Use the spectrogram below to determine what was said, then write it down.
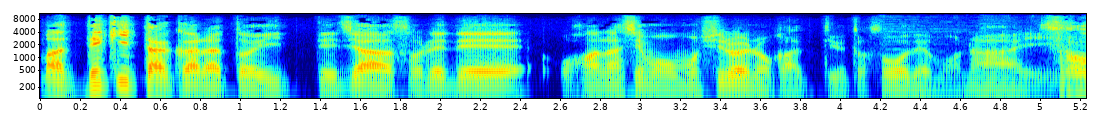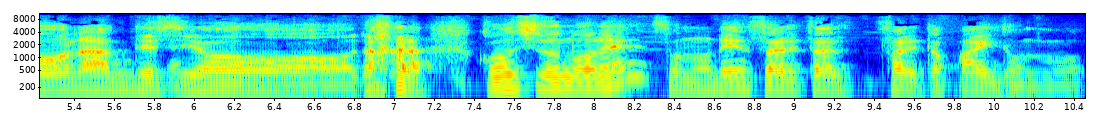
まあできたからといって、じゃあそれでお話も面白いのかっていうとそうでもない。ーそうなんですよ。だから、今週のね、その連載された、されたパイドンの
